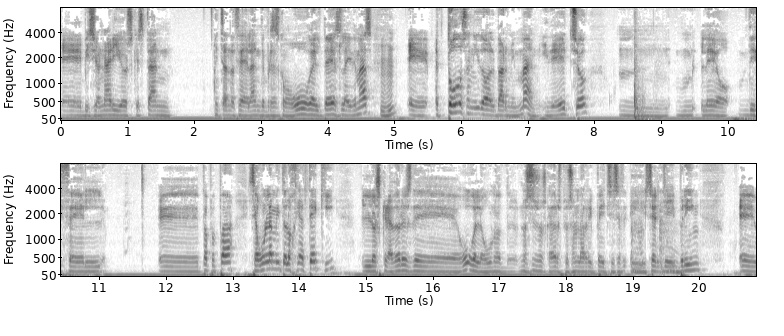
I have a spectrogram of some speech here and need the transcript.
eh, visionarios que están echando hacia adelante empresas como Google, Tesla y demás, eh, todos han ido al Burning Man. Y de hecho mm, leo dice el eh, pa, pa, pa, según la mitología tequi, los creadores de Google, o uno, no sé si son los creadores, pero son Larry Page y Sergey Brin, eh,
